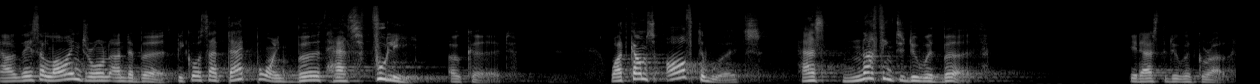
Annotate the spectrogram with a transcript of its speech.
Now, there's a line drawn under birth because at that point, birth has fully occurred. What comes afterwards has nothing to do with birth, it has to do with growth,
